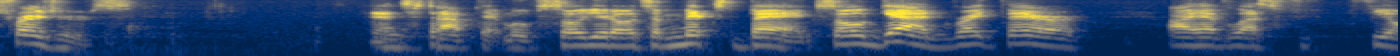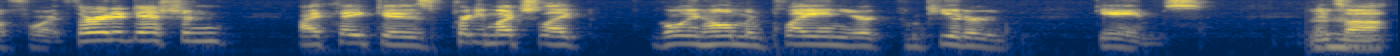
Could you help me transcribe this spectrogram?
treasures and stop that move. So you know it's a mixed bag. So again, right there, I have less f- feel for it. Third edition, I think, is pretty much like going home and playing your computer games. It's mm-hmm. all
